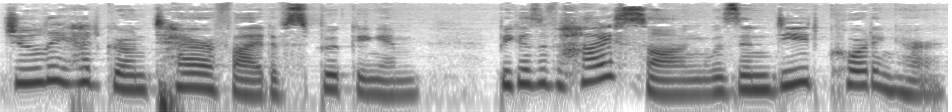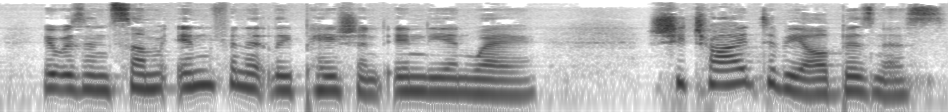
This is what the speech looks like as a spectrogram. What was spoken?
Julie had grown terrified of spooking him, because if High Song was indeed courting her, it was in some infinitely patient Indian way. She tried to be all business.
